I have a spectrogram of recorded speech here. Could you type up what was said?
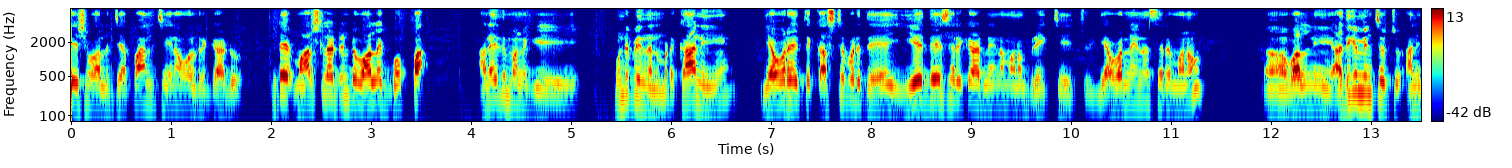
దేశ వాళ్ళు జపాన్ చైనా వాళ్ళ రికార్డు అంటే మార్షల్ ఆర్ట్ అంటే వాళ్ళే గొప్ప అనేది మనకి ఉండిపోయింది అనమాట కానీ ఎవరైతే కష్టపడితే ఏ దేశ రికార్డునైనా మనం బ్రేక్ చేయొచ్చు. ఎవరినైనా సరే మనం వాళ్ళని అధిగమించవచ్చు అని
